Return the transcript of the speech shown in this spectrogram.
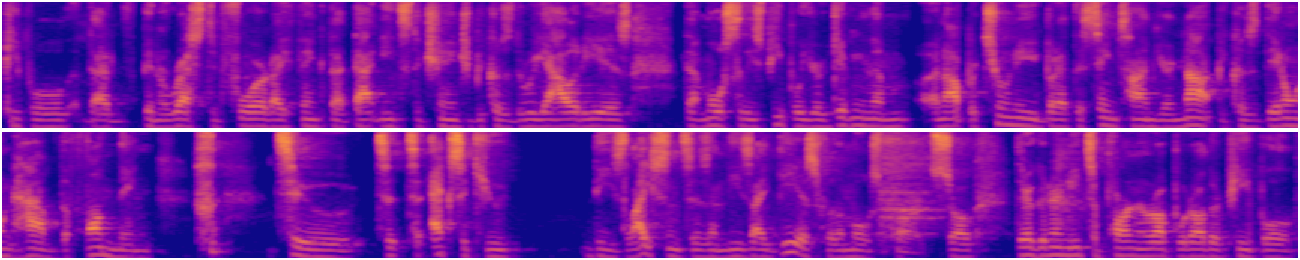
people that have been arrested for it, I think that that needs to change because the reality is that most of these people you're giving them an opportunity, but at the same time you're not because they don't have the funding to to to execute these licenses and these ideas for the most part. So they're going to need to partner up with other people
